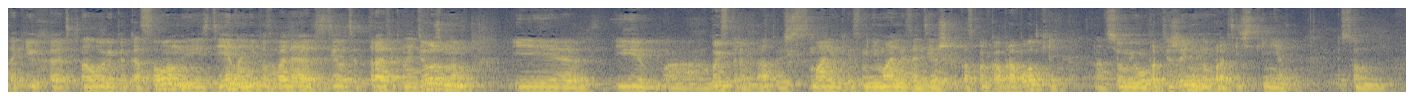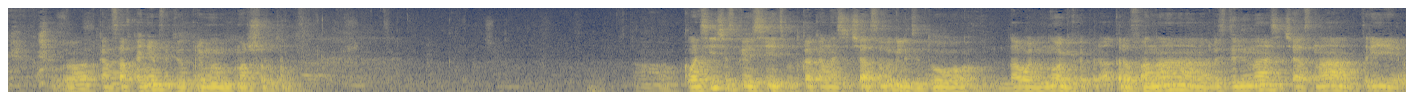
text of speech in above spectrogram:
таких технологий, как ASON и SDN, они позволяют сделать этот трафик надежным и, и а, быстрым, да, то есть с маленькой, с минимальной задержкой, поскольку обработки на всем его протяжении ну, практически нет. То есть он от конца в конец идет прямым маршрутом. Классическая сеть, вот как она сейчас выглядит у довольно многих операторов, она разделена сейчас на три, э,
